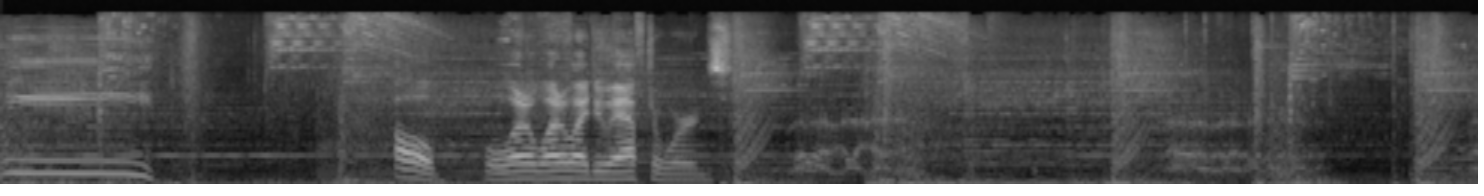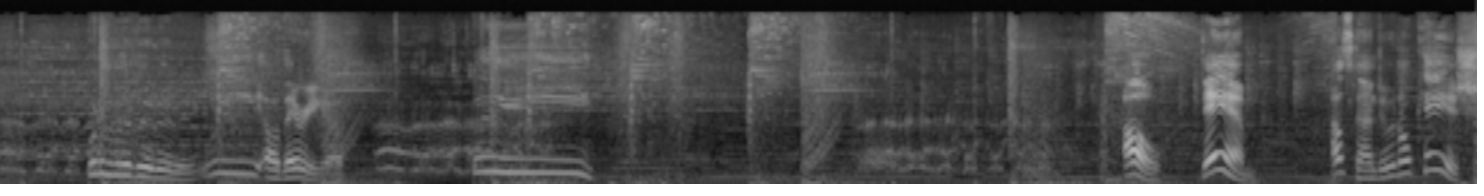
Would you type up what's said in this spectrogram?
Whee! Oh, well, what, what do I do afterwards? Whee! Oh, there you go. Whee! Oh, damn! I was kind of doing okay-ish.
